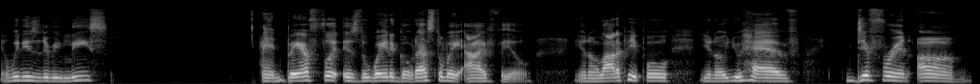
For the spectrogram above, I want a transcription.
and we need to release. And barefoot is the way to go. That's the way I feel. You know, a lot of people, you know, you have different um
